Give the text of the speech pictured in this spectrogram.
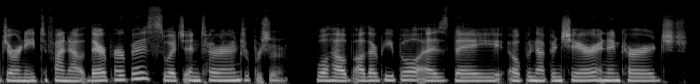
journey to find out their purpose, which in turn Hundred percent. will help other people as they open up and share and encourage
